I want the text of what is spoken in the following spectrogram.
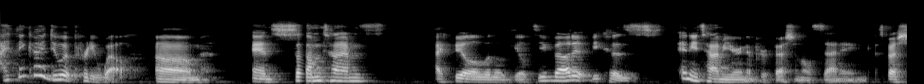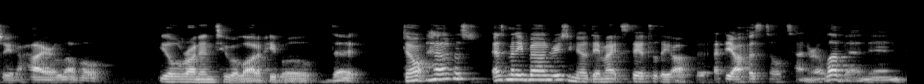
I think I do it pretty well. Um, and sometimes I feel a little guilty about it because anytime you're in a professional setting, especially at a higher level, you'll run into a lot of people that don't have as, as many boundaries. You know, they might stay till the office at the office till ten or eleven and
